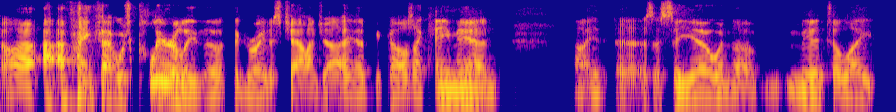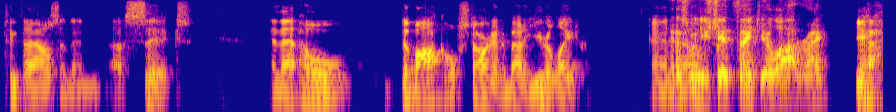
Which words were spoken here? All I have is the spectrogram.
Uh, I, I think that was clearly the, the greatest challenge I had because I came in uh, it- uh, as a CEO in the mid to late 2006. And that whole debacle started about a year later. And That's when uh, you said, thank you a lot, right? Yeah,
